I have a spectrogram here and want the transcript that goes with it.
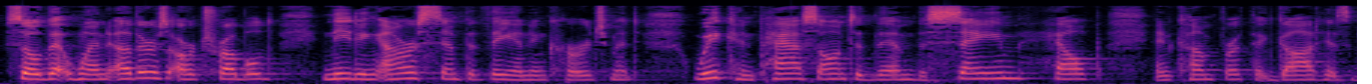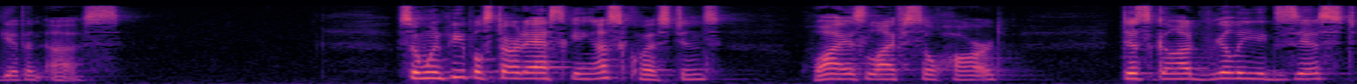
So that when others are troubled, needing our sympathy and encouragement, we can pass on to them the same help and comfort that God has given us. So when people start asking us questions, why is life so hard? Does God really exist?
